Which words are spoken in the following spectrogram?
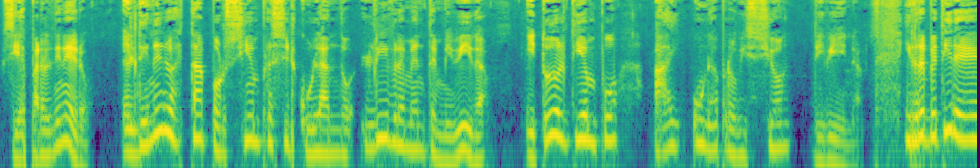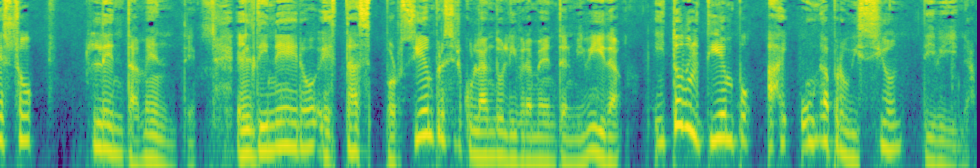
Si es para el dinero, el dinero está por siempre circulando libremente en mi vida y todo el tiempo hay una provisión divina. Y repetir eso lentamente. El dinero está por siempre circulando libremente en mi vida y todo el tiempo hay una provisión divina.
